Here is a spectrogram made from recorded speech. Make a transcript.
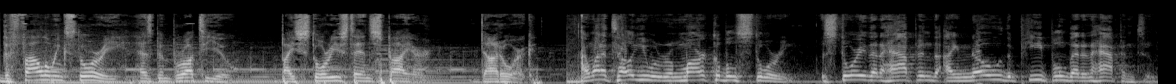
The following story has been brought to you by StoriesToInspire.org. I want to tell you a remarkable story. A story that happened. I know the people that it happened to.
